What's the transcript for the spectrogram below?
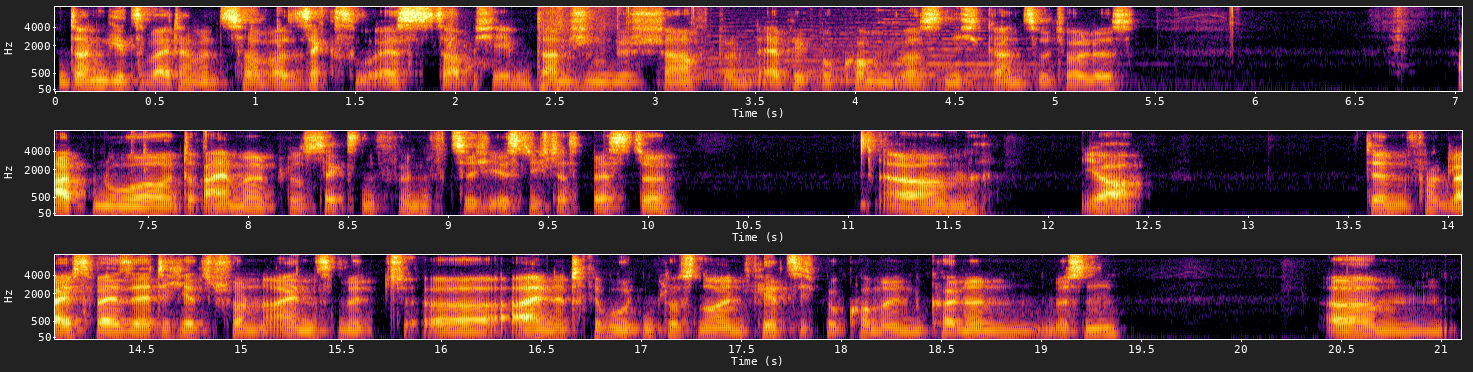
Dann geht es weiter mit Server 6 US. Da habe ich eben Dungeon geschafft und Epic bekommen, was nicht ganz so toll ist. Hat nur 3 mal plus 56, ist nicht das Beste. Ähm, ja. Denn vergleichsweise hätte ich jetzt schon eins mit äh, allen Attributen plus 49 bekommen können müssen. Ähm,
